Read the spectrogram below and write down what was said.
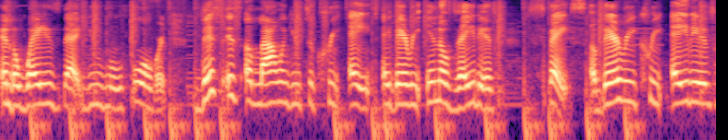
and the ways that you move forward. This is allowing you to create a very innovative space, a very creative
